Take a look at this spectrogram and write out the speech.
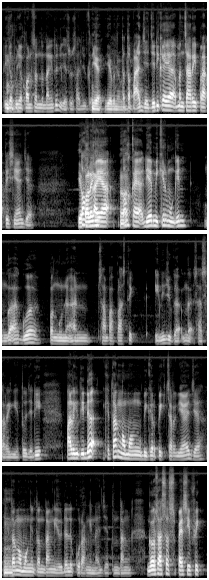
tidak punya concern tentang itu juga susah juga Iya, sih. iya benar-benar. tetap aja. Jadi kayak mencari praktisnya aja Ya toh paling- kayak Hah? toh kayak dia mikir mungkin enggak ah gue penggunaan sampah plastik ini juga enggak sesering itu jadi paling tidak kita ngomong bigger picture-nya aja Hmm. kita ngomongin tentang ya udah lu kurangin aja tentang nggak usah spesifik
